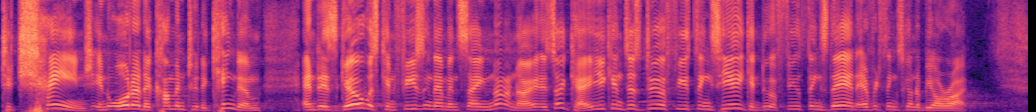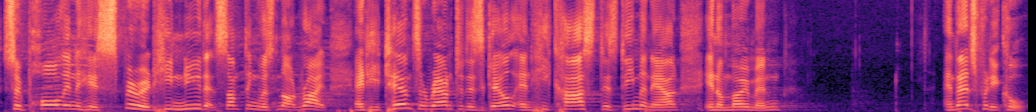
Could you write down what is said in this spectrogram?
to change in order to come into the kingdom. And this girl was confusing them and saying, No, no, no, it's okay. You can just do a few things here, you can do a few things there, and everything's going to be all right. So, Paul, in his spirit, he knew that something was not right. And he turns around to this girl and he casts this demon out in a moment. And that's pretty cool.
